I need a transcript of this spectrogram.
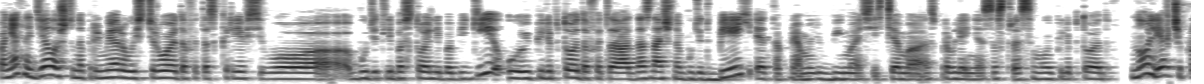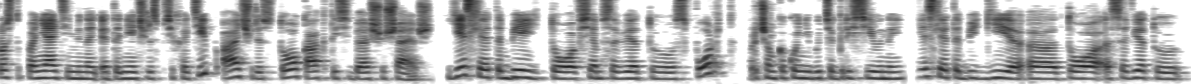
Понятное дело, что, например, у стероидов это, скорее всего, будет либо стой, либо беги. У эпилептоидов это однозначно будет бей. Это прям любимая система справления со стрессом у эпилептоидов. Но легче просто понять именно это не через психотип, а через то, как ты себя ощущаешь. Если это бей, то всем советую спорт, причем какой-нибудь агрессивный. Если это беги, э, то советую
